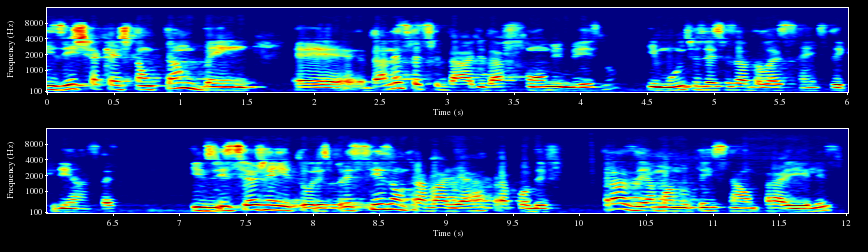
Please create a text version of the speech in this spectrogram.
Existe a questão também é, da necessidade da fome mesmo, e muitos desses adolescentes e crianças e, seus genitores precisam trabalhar para poder trazer a manutenção para eles.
